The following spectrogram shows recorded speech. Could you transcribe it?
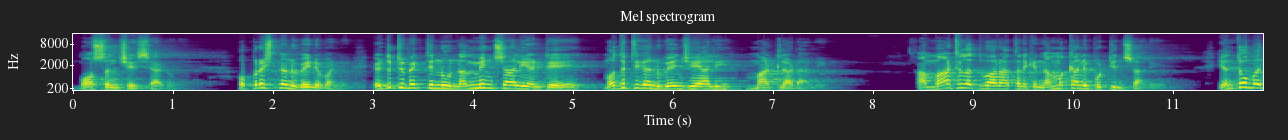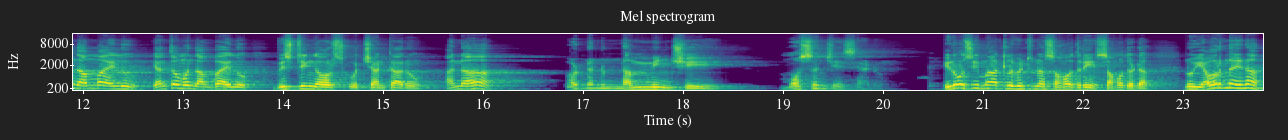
మోసం చేశాడు. ఓ ప్రశ్నను వేనివ్వండి ఎదుటి వ్యక్తి నువ్వు నమ్మించాలి అంటే మొదటిగా నువ్వేం చేయాలి? మాట్లాడాలి. ఆ మాటల ద్వారా అతనికి నమ్మకాన్ని పుట్టించాలి. ఎంతోమంది అమ్మాయిలు ఎంతోమంది అబ్బాయిలు విజిటింగ్ అవర్స్కి వచ్చి అంటారు అన్నా వాడు నన్ను నమ్మించి మోసం చేశాడు. ఈరోజు ఈ మాటలు వింటున్న సహోదరి సహోదరుడా నువ్వు ఎవరినైనా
